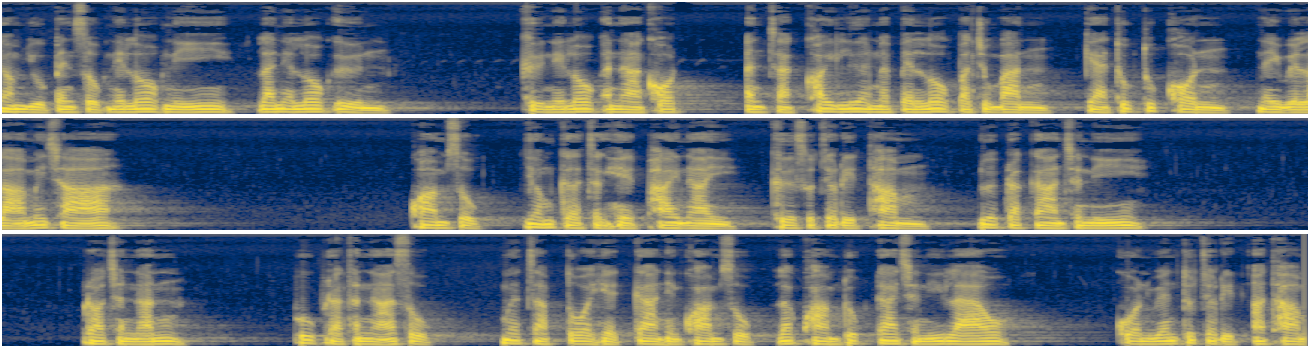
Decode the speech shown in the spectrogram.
ย่อมอยู่เป็นสุขในโลกนี้และในโลกอื่น คือในโลกอนาคต อันจะค่อยเลื่อนมาเป็นโลกปัจจุบัน แก่ทุกๆคนในเวลาไม่ช้า ความสุขย่อมเกิดจากเหตุภายใน คือสุจริตธรรมด้วยประการชนี้ เพราะฉะนั้น ผู้ปรารถนาสุขเมื่อจับตัวเหตุการณ์แห่งความสุขและความทุกข์ได้ชนี้แล้ว ควรเว้นทุจริตอธรรม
